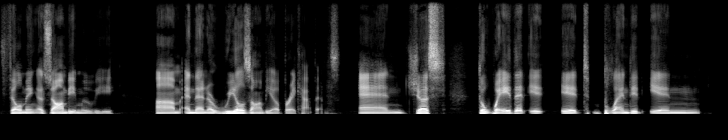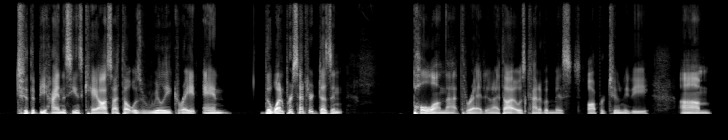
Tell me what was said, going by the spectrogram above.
filming a zombie movie um, and then a real zombie outbreak happens and just the way that it it blended in to the behind the scenes chaos I thought was really great. And the one percenter doesn't pull on that thread. And I thought it was kind of a missed opportunity. Um,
